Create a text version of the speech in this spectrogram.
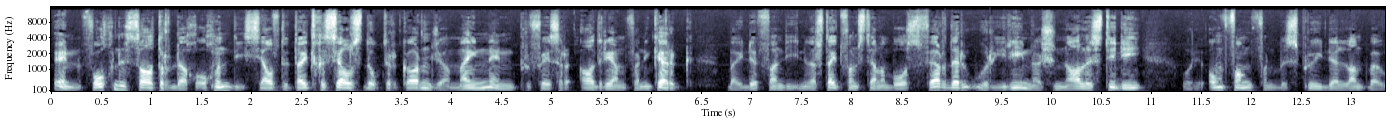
En volgende Saterdagoggend dieselfde tyd gesels Dr. Karen Jamain en professor Adrian van die Kerk beide van die Universiteit van Stellenbosch verder oor hierdie nasionale studie oor die omvang van besproeide landbou.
